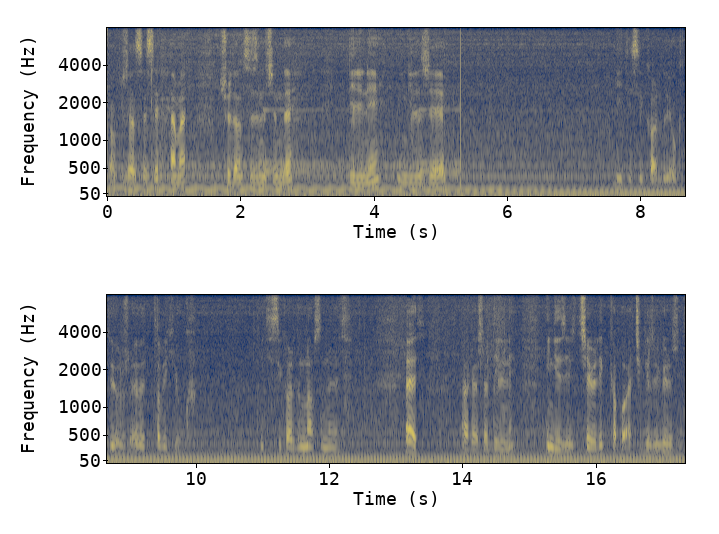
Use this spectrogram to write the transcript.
Çok güzel sesi. Hemen şuradan sizin için de dilini İngilizceye ETC kartı yok diyor. Evet tabii ki yok. ETC kartını ne yapsın evet. Evet arkadaşlar dilini İngilizceye çevirdik. Kapı açık yazıyor görüyorsunuz.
